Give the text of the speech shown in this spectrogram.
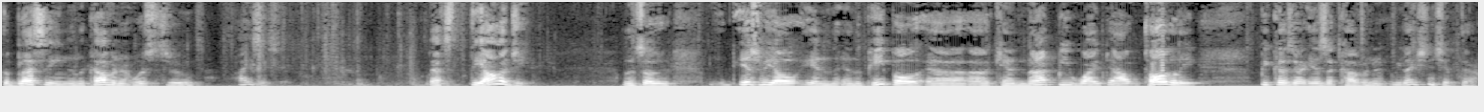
the blessing and the covenant was through Isaac. That's theology. And so Israel and, the people uh, uh, cannot be wiped out totally because there is a covenant relationship there.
